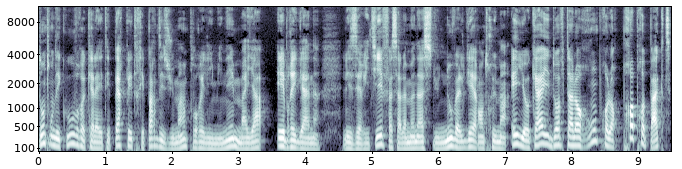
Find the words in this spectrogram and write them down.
dont on découvre qu'elle a été perpétrée par des humains pour éliminer Maya et Bregan. Les héritiers, face à la menace d'une nouvelle guerre entre humains et yokai, doivent alors rompre leur propre pacte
